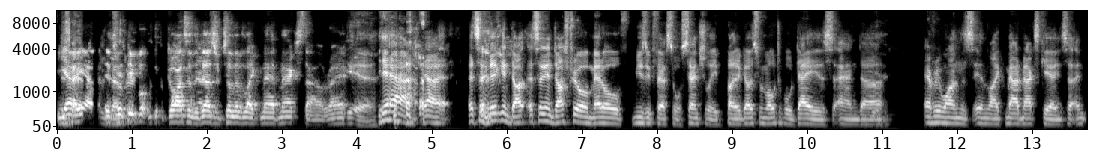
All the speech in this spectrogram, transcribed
yeah, yeah. It's desert? where people go out to the desert to live like Mad Max style, right? Yeah. Yeah, yeah. It's a big indu- it's an industrial metal music festival essentially, but it goes for multiple days and uh, yeah. everyone's in like Mad Max gear. And, so, and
